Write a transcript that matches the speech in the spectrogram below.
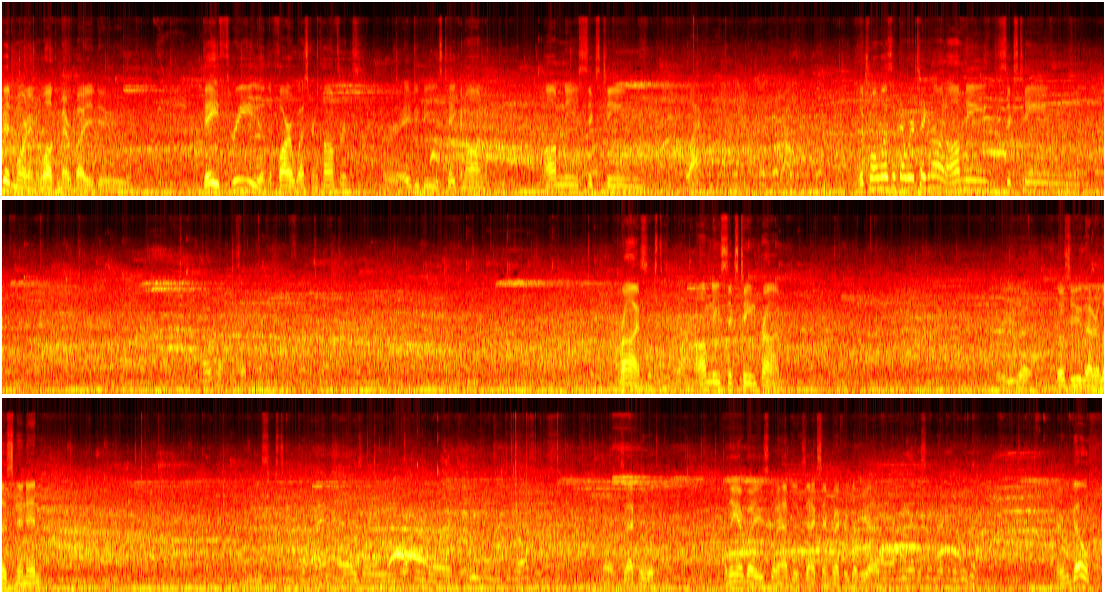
Good morning and welcome everybody to day three of the Far Western Conference where AVB is taking on Omni 16 Black. Which one was it that we were taking on? Omni 16. Prime. 16 prime. Omni 16 Prime. For you that- those of you that are listening in, Omni 16 prime has a record of three wins and three losses. oh, exactly what. I think everybody's going to have the exact same record that we have. We have the same record that we do. There we go.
